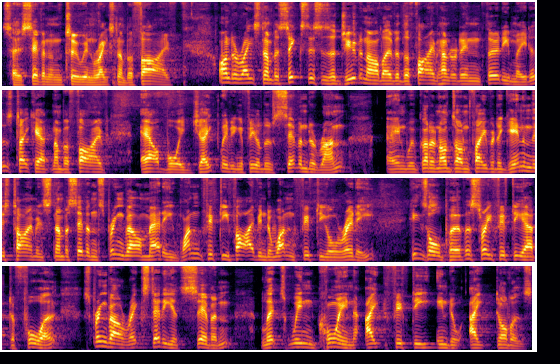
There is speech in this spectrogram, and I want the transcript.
So seven and two in race number five. On to race number six. This is a juvenile over the 530 metres. Take out number five, Our Boy Jake, leaving a field of seven to run. And we've got an odds on favourite again, and this time it's number seven, Springvale Maddie, 155 into 150 already. He's all purpose, 350 out to four. Springvale Rex steady at seven. Let's win coin, 850 into $8.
